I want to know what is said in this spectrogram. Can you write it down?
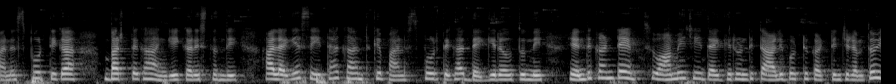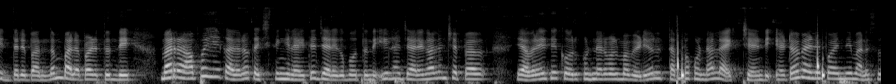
మనస్ఫూర్తిగా భర్తగా అంగీకరిస్తుంది. అలాగే సీతాకాంత్కి మనస్ఫూర్తిగా దగ్గరవుతుంది. ఎందుకంటే స్వామీజీ దగ్గరుండి తాళిబొట్టు కట్టించడంతో ఇద్దరి బంధం బలపడుతుంది. మరి రాబోయే కథలో ఖచ్చితంగా ఇలా అయితే జరగబోతుంది. ఇలా జరగాలని చెప్పా ఎవరైతే కోరుకుంటున్నారో వాళ్ళు మా వీడియోని తప్పకుండా లైక్ చేయండి. ఎటో వెళ్ళిపోయింది మనసు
